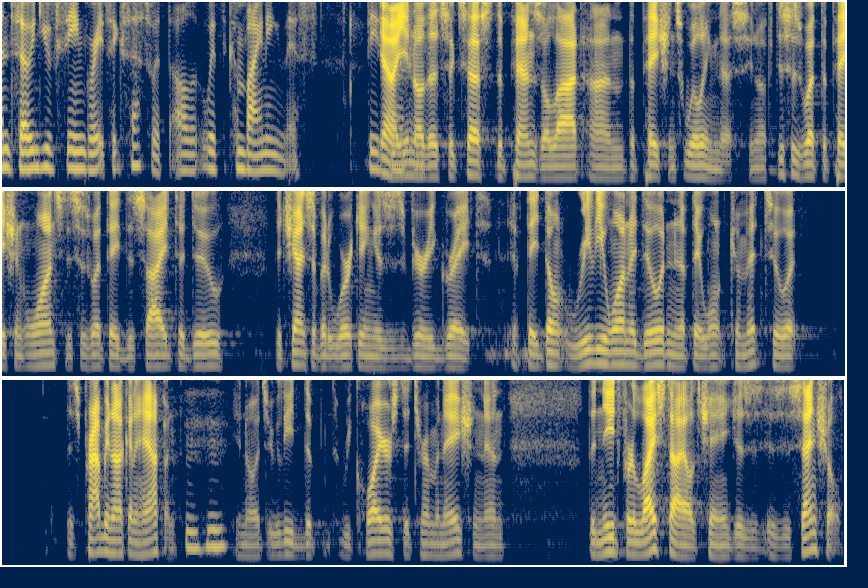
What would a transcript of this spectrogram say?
And so you've seen great success with all with combining this. These yeah, you know, the success depends a lot on the patient's willingness. You know, if this is what the patient wants, this is what they decide to do the chance of it working is very great. If they don't really want to do it and if they won't commit to it, it's probably not going to happen. Mm-hmm. You know, it really de- requires determination, and the need for lifestyle change is, is essential.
